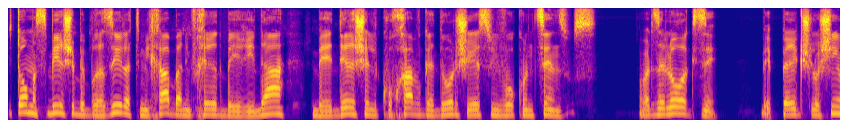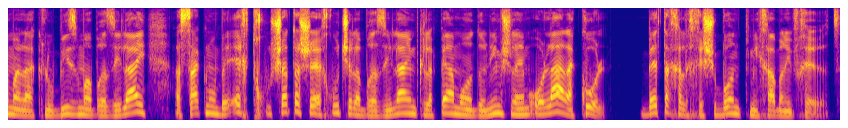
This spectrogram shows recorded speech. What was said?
ויטור מסביר שבברזיל התמיכה בנבחרת בירידה, בהיעדר של כוכב גדול שיש סביבו קונצנזוס. אבל זה לא רק זה. בפרק 30 על הקלוביזמו הברזילאי, עסקנו באיך תחושת השייכות של הברזילאים כלפי המועדונים שלהם עולה על הכל, בטח על חשבון תמיכה בנבחרת.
